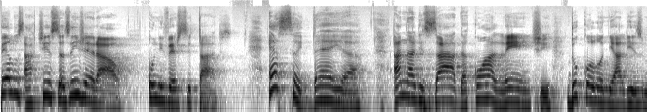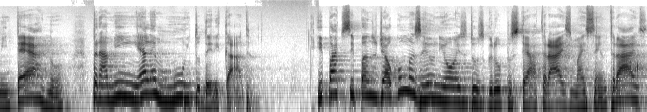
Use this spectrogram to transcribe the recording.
pelos artistas em geral, universitários. Essa ideia, analisada com a lente do colonialismo interno, para mim, ela é muito delicada. E participando de algumas reuniões dos grupos teatrais mais centrais,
